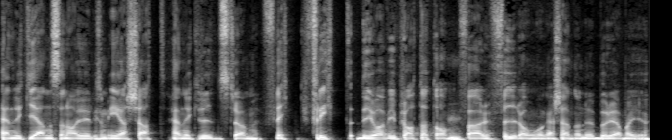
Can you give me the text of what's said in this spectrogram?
Henrik Jensen har ju liksom ersatt Henrik Rydström fläckfritt. Det har vi pratat om Mm. för fyra omgångar sedan och nu börjar man ju...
